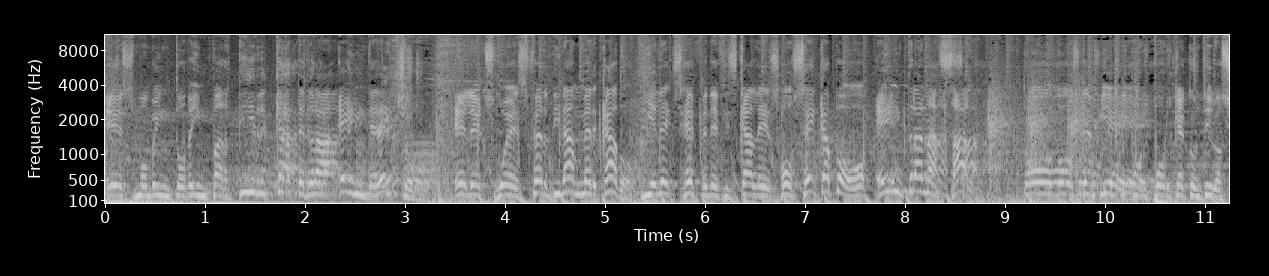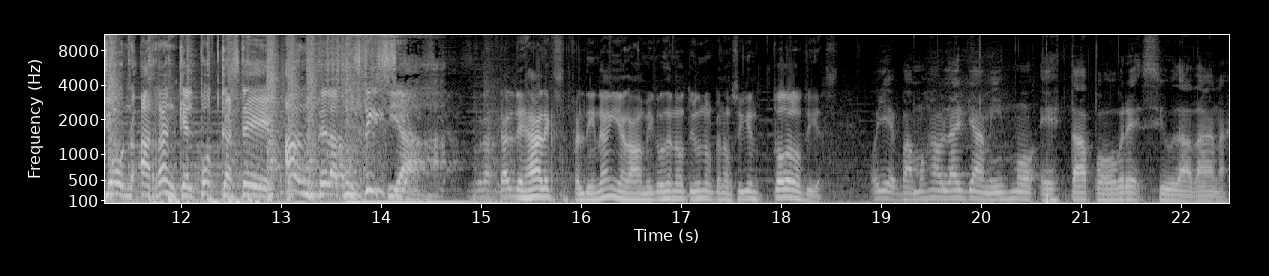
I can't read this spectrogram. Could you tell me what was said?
Es momento de impartir cátedra en Derecho. El ex juez Ferdinand Mercado y el ex jefe de fiscales José Capó entran a sala. Todos de pie, porque a continuación arranca el podcast de Ante la Justicia. Buenas tardes, Alex, Ferdinand y a los amigos de Noti1 que nos siguen todos los días. Oye, vamos a hablar ya mismo esta pobre ciudadana.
